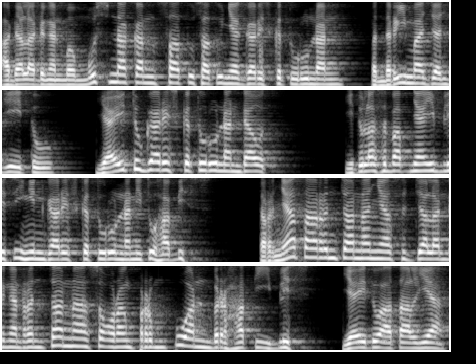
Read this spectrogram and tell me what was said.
adalah dengan memusnahkan satu-satunya garis keturunan penerima janji itu, yaitu garis keturunan Daud? Itulah sebabnya iblis ingin garis keturunan itu habis Ternyata rencananya sejalan dengan rencana seorang perempuan berhati iblis, yaitu Atalia.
